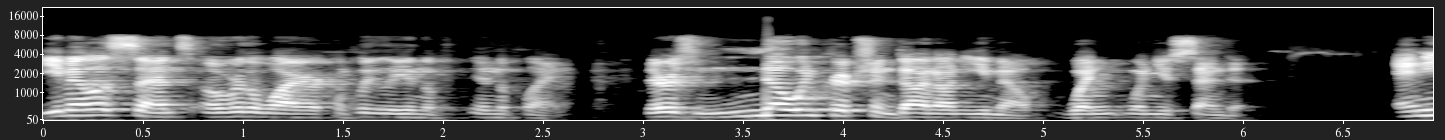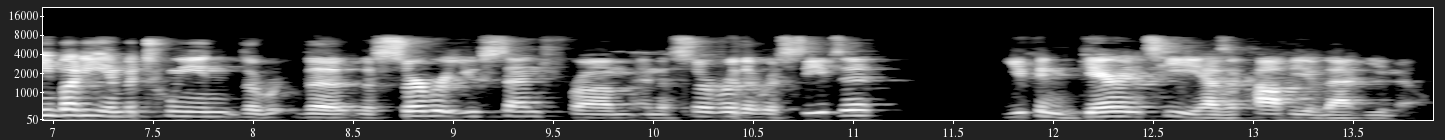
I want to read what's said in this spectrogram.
Email is sent over the wire completely in the in the plain. There is no encryption done on email when, when you send it. Anybody in between the, the, the server you send from and the server that receives it, you can guarantee has a copy of that email.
